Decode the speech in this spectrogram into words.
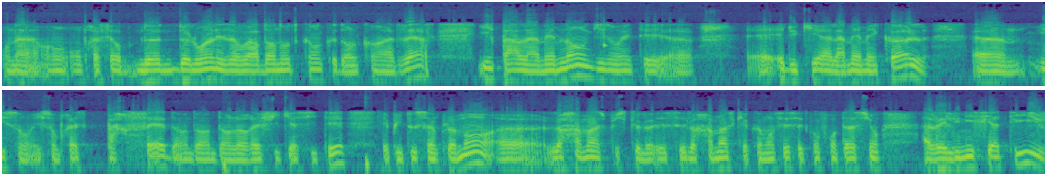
on, a, on, préfère de, de, loin les avoir dans notre camp que dans le camp adverse. Ils parlent la même langue, ils ont été euh, éduqués à la même école. ils sont, ils sont presque parfait dans, dans, dans, leur efficacité. Et puis tout simplement, euh, le Hamas, puisque c'est le Hamas qui a commencé cette confrontation, avait l'initiative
